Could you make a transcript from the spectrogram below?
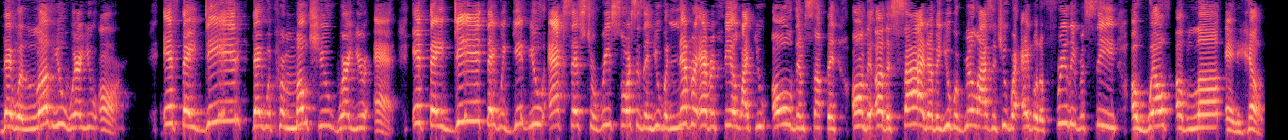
they would love you where you are. If they did, they would promote you where you're at. If they did, they would give you access to resources and you would never ever feel like you owe them something on the other side of it. You would realize that you were able to freely receive a wealth of love and help.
